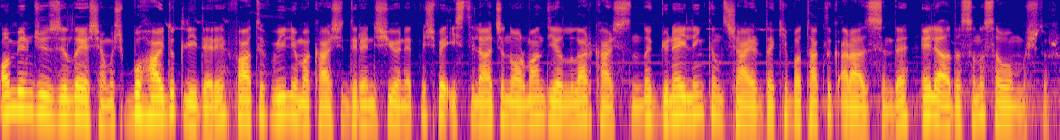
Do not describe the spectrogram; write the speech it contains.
11. yüzyılda yaşamış bu haydut lideri Fatih William'a karşı direnişi yönetmiş ve istilacı Normandiyalılar karşısında Güney Lincolnshire'daki bataklık arazisinde Ele Adası'nı savunmuştur.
